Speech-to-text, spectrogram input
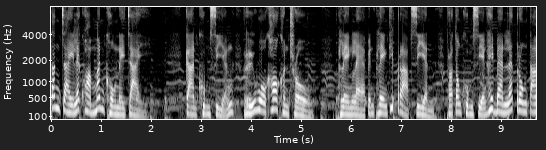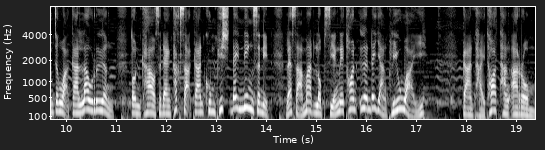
ตั้งใจและความมั่นคงในใจการคุมเสียงหรือ vocal control เพลงแหล่เป็นเพลงที่ปราบเซียน เพราะต้องคุมเสียงให้แบนและตรงตามจังหวะการเล่าเรื่อง ต้นข้าวแสดงทักษะการคุมพิชได้นิ่งสนิท และสามารถหลบเสียงในท่อนเอื้อนได้อย่างพลิ้วไหวการถ่ายทอดทางอารมณ์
